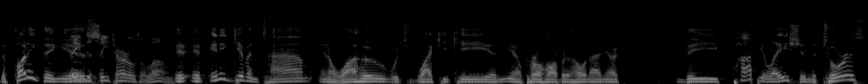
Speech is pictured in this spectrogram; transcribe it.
the funny thing Leave is, the sea turtles alone. at, at any given time in Oahu, which is Waikiki and you know Pearl Harbor, the whole nine yards, the population, the tourist,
